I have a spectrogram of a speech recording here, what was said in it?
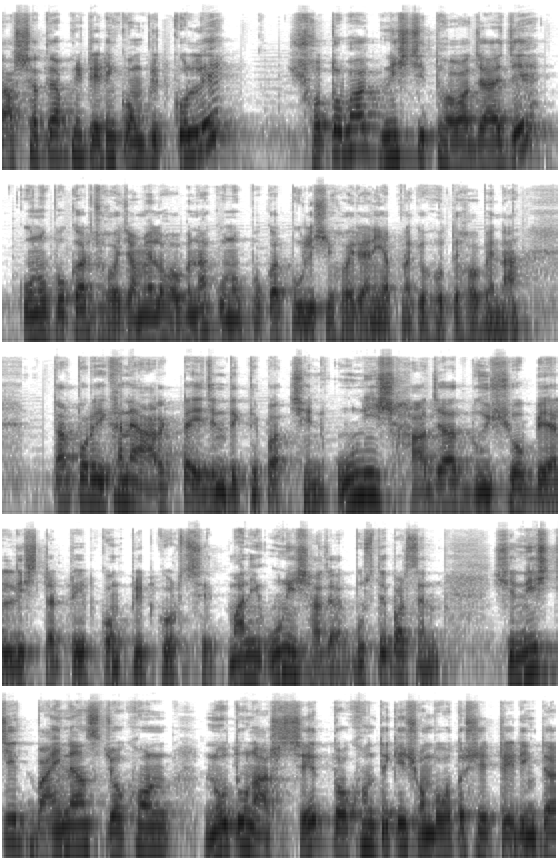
তার সাথে আপনি ট্রেডিং কমপ্লিট করলে শতভাগ নিশ্চিত হওয়া যায় যে কোনো প্রকার ঝয়ঝামেলা হবে না, কোনো প্রকার পুলিশি হয়রানি আপনাকে হতে হবে না। তারপরে এখানে আরেকটা এজেন্ট দেখতে পাচ্ছেন। উনিশ হাজার দুইশো বিয়াল্লিশটা ট্রেড কমপ্লিট করছে। মানে উনিশ হাজার, বুঝতে পারছেন? সে নিশ্চিত বাইন্যান্স যখন নতুন আসছে, তখন থেকেই সম্ভবত সে ট্রেডিংটা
